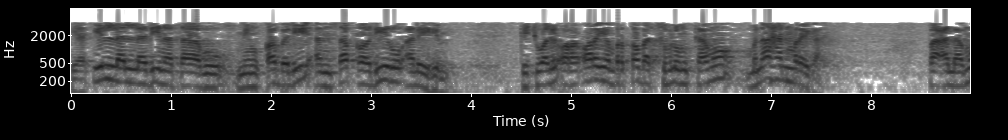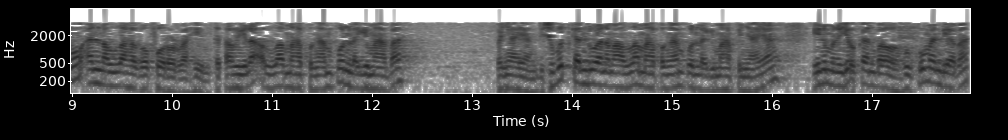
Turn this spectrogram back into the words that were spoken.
ya, illa alladziina tabu min qabli an taqdiru alaihim. Kecuali orang-orang yang bertobat sebelum kamu menahan mereka. Fa'lamu anna Allah ghafurur rahim. Ketahuilah Allah Maha Pengampun lagi Maha apa? Penyayang. Disebutkan dua nama Allah Maha Pengampun lagi Maha Penyayang. Ini menunjukkan bahwa hukuman dia apa?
